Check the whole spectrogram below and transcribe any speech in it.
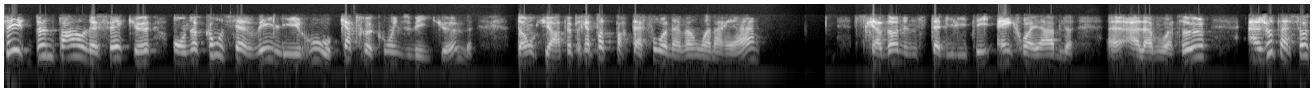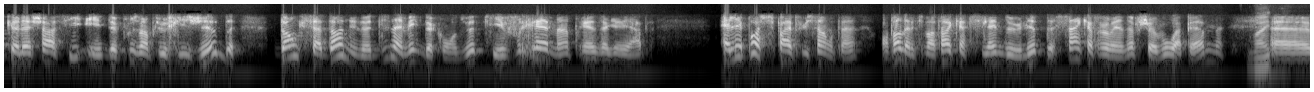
C'est d'une part le fait qu'on a conservé les roues aux quatre coins du véhicule, donc il n'y a à peu près pas de porte-à-faux en avant ou en arrière, ce qui donne une stabilité incroyable euh, à la voiture. Ajoute à ça que le châssis est de plus en plus rigide, donc ça donne une dynamique de conduite qui est vraiment très agréable. Elle n'est pas super puissante. Hein? On parle d'un petit moteur 4 cylindres 2 litres de 189 chevaux à peine. Euh,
